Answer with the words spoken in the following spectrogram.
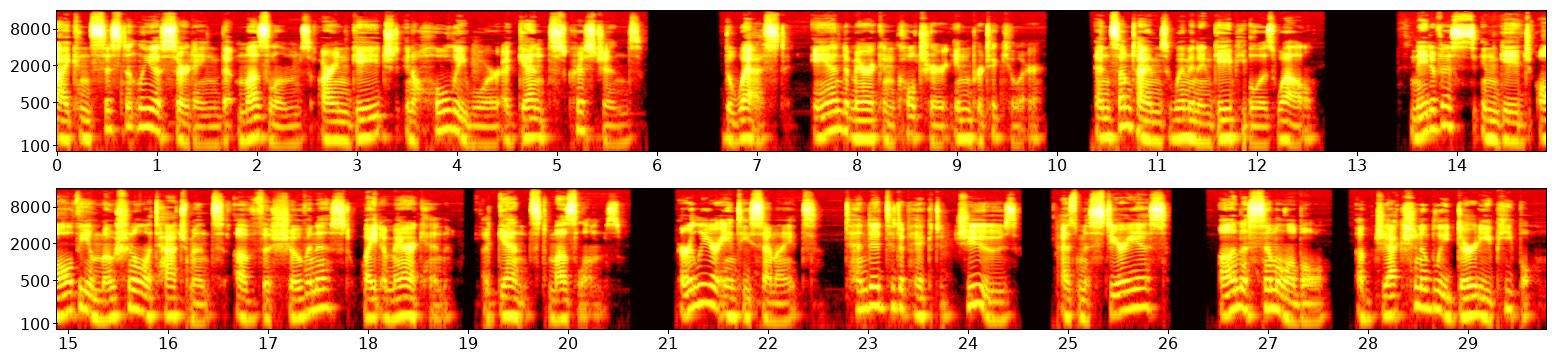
By consistently asserting that Muslims are engaged in a holy war against Christians, the West, and American culture in particular, and sometimes women and gay people as well. Nativists engage all the emotional attachments of the chauvinist white American against Muslims. Earlier anti Semites tended to depict Jews as mysterious, unassimilable, objectionably dirty people.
